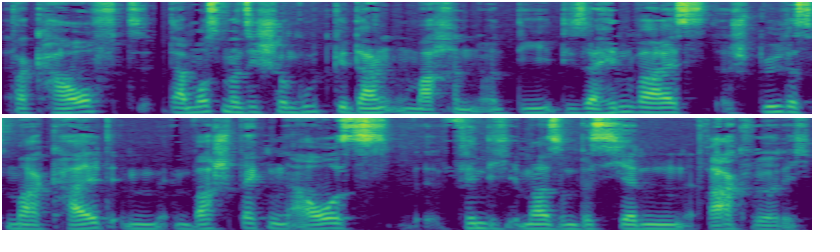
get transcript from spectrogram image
verkauft, da muss man sich schon gut Gedanken machen. Und die, dieser Hinweis, spült es mal kalt im, im Waschbecken aus, finde ich immer so ein bisschen fragwürdig.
